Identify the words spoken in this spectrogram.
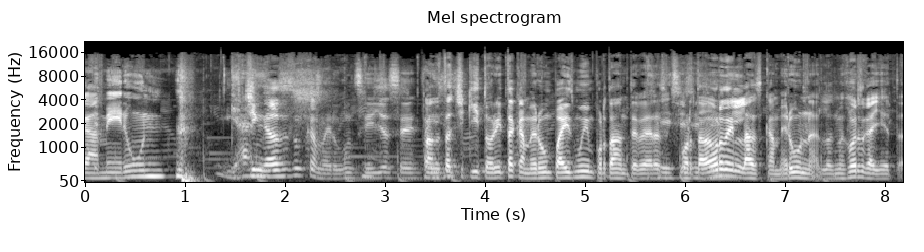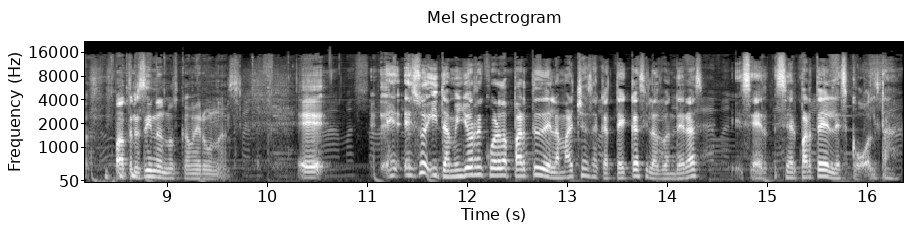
Camerún. ¿Qué chingados es un Camerún? Sí, ya sé. Cuando está chiquito, ahorita Camerún, país muy importante, ¿verdad? Sí, sí, Exportador sí, sí. de las Camerunas, las mejores galletas. Patrocinan los Camerunas. Eh, Eh, Eso, y también yo recuerdo, aparte de la marcha de Zacatecas y las banderas, eh, ser, ser parte de la escolta.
